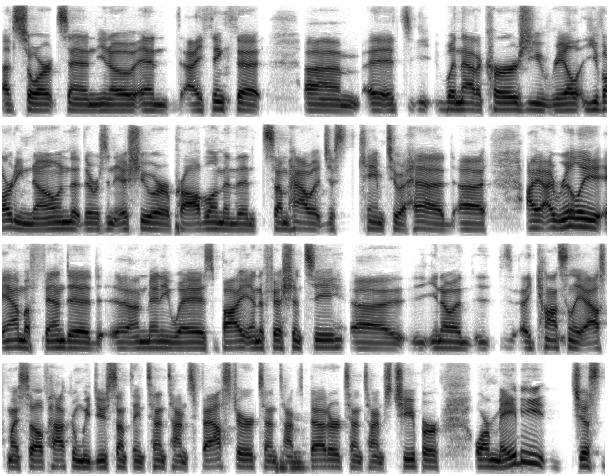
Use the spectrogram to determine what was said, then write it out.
of sorts. And you know, and I think that um, it's when that occurs, you real you've already known that there was an issue or a problem, and then somehow it just came to a head. Uh, I, I, really am offended uh, in many ways by inefficiency. Uh, you know, and I constantly ask myself, how can we do something ten times faster, 10 times mm-hmm. better, ten times cheaper, or maybe just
